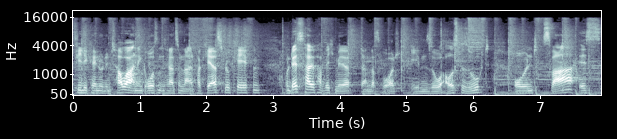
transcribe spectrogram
Viele kennen nur den Tower an den großen internationalen Verkehrsflughäfen. Und deshalb habe ich mir dann das Wort ebenso ausgesucht. Und zwar ist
